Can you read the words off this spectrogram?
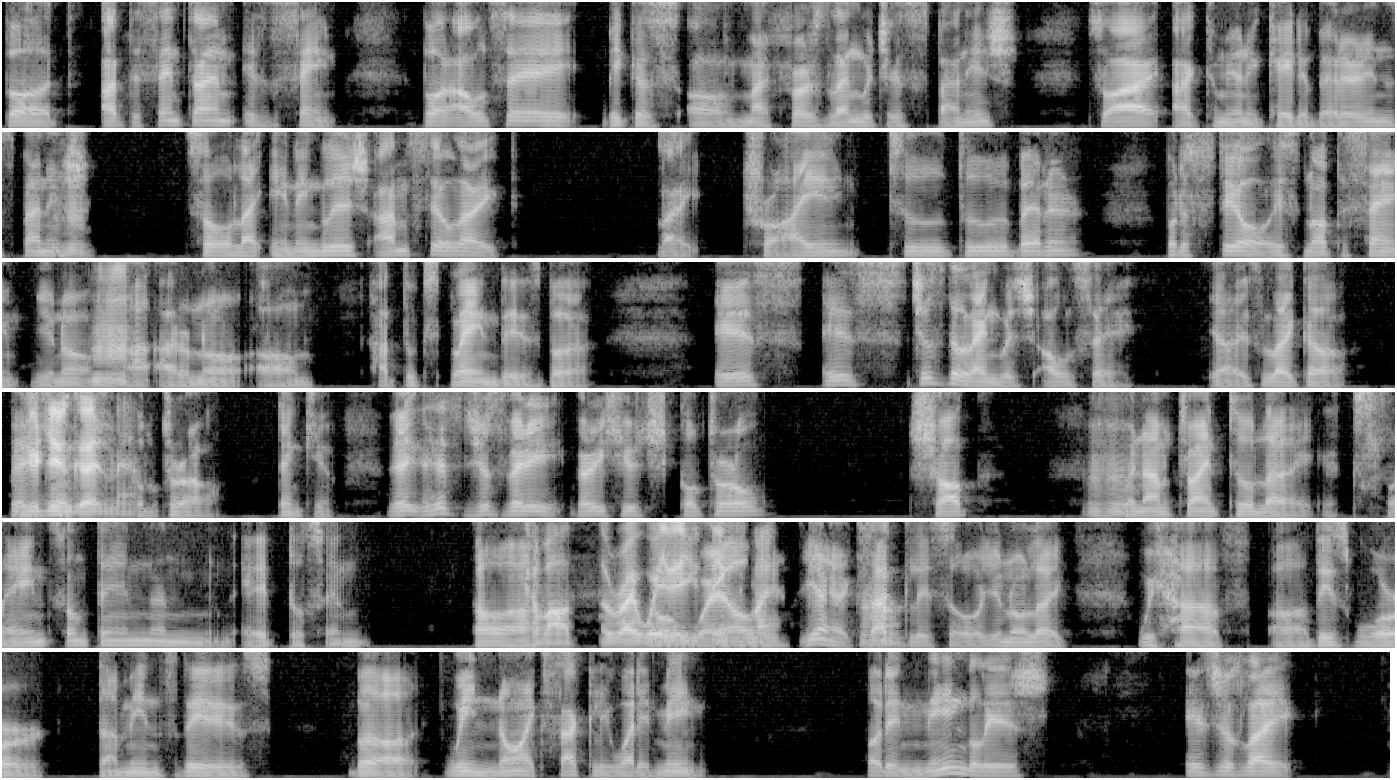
but at the same time it's the same. But I would say because uh, my first language is Spanish, so I I communicated better in Spanish. Mhm. So like in English, I'm still like like trying to do better, but still it's not the same. You know, Mhm. I, I don't know um how to explain this, but it's it's just the language. I would say, yeah, it's like a You're doing good, man. Cultural, thank you. It- It's just very very huge cultural shock Mhm. when I'm trying to like explain something and it doesn't uh, Come out the right way that you think well. might. Yeah, exactly. So you know, like we have uh, this word that means this, but we know exactly what it means. But in English, it's just like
